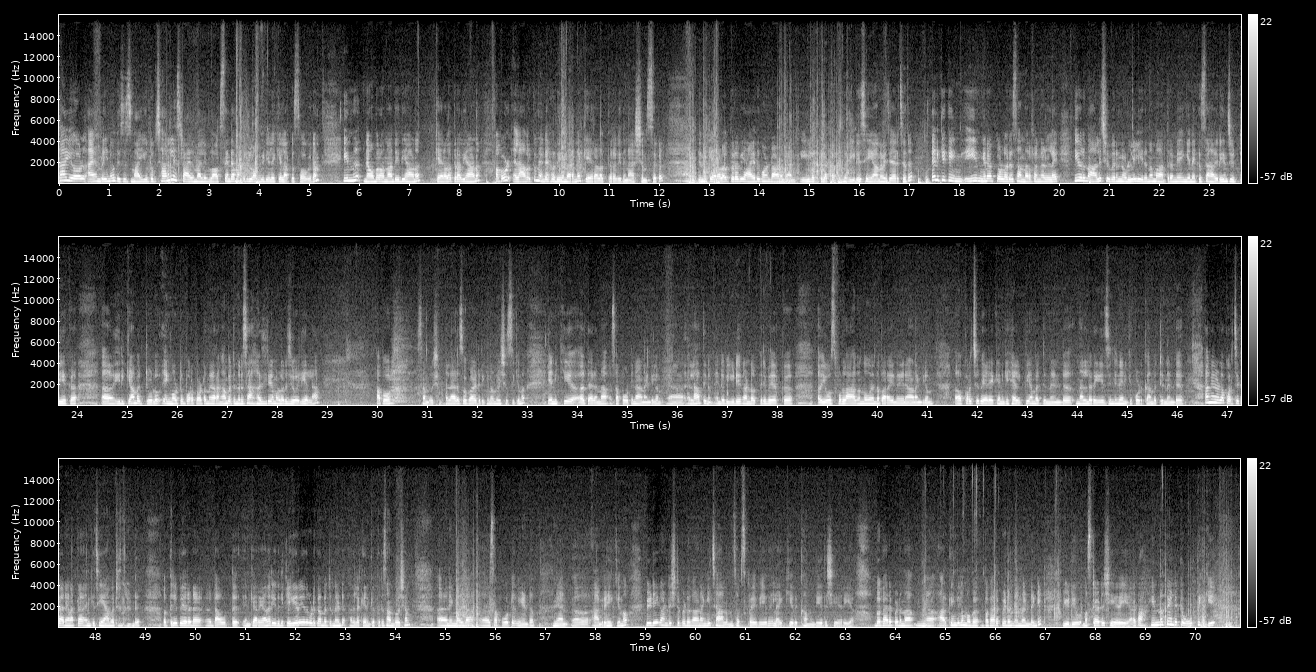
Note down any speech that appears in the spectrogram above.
Hi all I am Renu this is my YouTube channel Israel Mali vlogs എന്റെ മറ്റൊരു long വീഡിയോയിലേക്ക് എല്ലാവർക്കും സ്വാഗതം. ഇന്ന് നവംബർ ഒന്നാം തീയതിയാണ് കേരളപ്പിറവിയാണ് അപ്പോൾ എല്ലാവർക്കും എന്റെ ഹൃദയം നിറഞ്ഞ കേരളപ്പിറവി ദിനാശംസകൾ. ഇന്ന് കേരളപ്പിറവി ആയതുകൊണ്ടാണ് ഞാൻ ഈ ലുക്കിലൊക്കെ ഇന്ന് വീഡിയോ ചെയ്യാമെന്ന് വിചാരിച്ചത്. എനിക്കൊക്കെ ഈ ഇങ്ങനെയൊക്കെ ഉള്ള ഒരു സന്ദർഭങ്ങളിലെ ഈ ഒരു നാല് ചുവരിനുള്ളിൽ ഇരുന്ന് മാത്രമേ ഇങ്ങനെയൊക്കെ സാരിയും ചുറ്റിയൊക്കെ ഇരിക്കാൻ പറ്റുള്ളൂ. എങ്ങോട്ടും പുറത്തോട്ടൊന്നും ഇറങ്ങാൻ പറ്റുന്നൊരു സാഹചര്യമുള്ളൊരു ജോലിയല്ല. അപ്പോൾ സന്തോഷം. എല്ലാവരും സുഖമായിട്ടിരിക്കണമെന്ന് വിശ്വസിക്കുന്നു. എനിക്ക് തരുന്ന സപ്പോർട്ടിനാണെങ്കിലും എല്ലാത്തിനും എന്റെ വീഡിയോ കണ്ട് ഒത്തിരി പേർക്ക് യൂസ്ഫുൾ എന്ന് പറയുന്നതിനാണെങ്കിലും കുറച്ച് പേരെയൊക്കെ എനിക്ക് ഹെൽപ്പ് ചെയ്യാൻ പറ്റുന്നുണ്ട്. നല്ലൊരു ഏജന്റിനെ എനിക്ക് കൊടുക്കാൻ പറ്റുന്നുണ്ട്. അങ്ങനെയുള്ള കുറച്ച് കാര്യങ്ങളൊക്കെ എനിക്ക് ചെയ്യാൻ പറ്റുന്നുണ്ട്. ഒത്തിരി പേരുടെ ഡൗട്ട് എനിക്കറിയാവുന്ന രീതിയിൽ ക്ലിയർ ചെയ്ത് കൊടുക്കാൻ പറ്റുന്നുണ്ട്. അതിലൊക്കെ എനിക്ക് ഒത്തിരി സന്തോഷം. നിങ്ങളുടെ സപ്പോർട്ട് വീണ്ടും ഞാൻ ആഗ്രഹിക്കുന്നു. വീഡിയോ കണ്ട് ഇഷ്ടപ്പെടുകയാണെങ്കിൽ ചാനൽ സബ്സ്ക്രൈബ് ചെയ്ത് ലൈക്ക് ചെയ്ത് കമന്റ് ചെയ്ത് ഷെയർ ചെയ്യുക. ഉപകാരപ്പെടുന്ന ആർക്കെങ്കിലും ഉപ ഉപകാരപ്പെടും എന്നുണ്ടെങ്കിൽ വീഡിയോ മസ്റ്റായിട്ട് ഷെയർ ചെയ്യുക കേട്ടോ. ഇന്നത്തെ എന്റെ ടോപ്പിക്ക്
